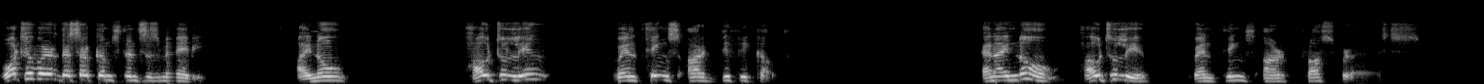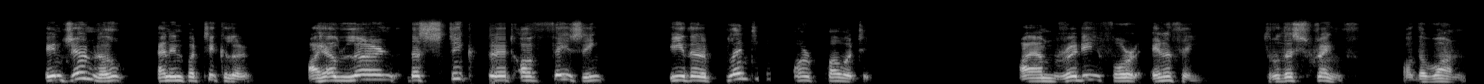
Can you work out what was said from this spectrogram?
whatever the circumstances may be. I know how to live when things are difficult. And I know how to live when things are prosperous. In general and in particular, I have learned the secret of facing either plenty or poverty. I am ready for anything through the strength of the one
